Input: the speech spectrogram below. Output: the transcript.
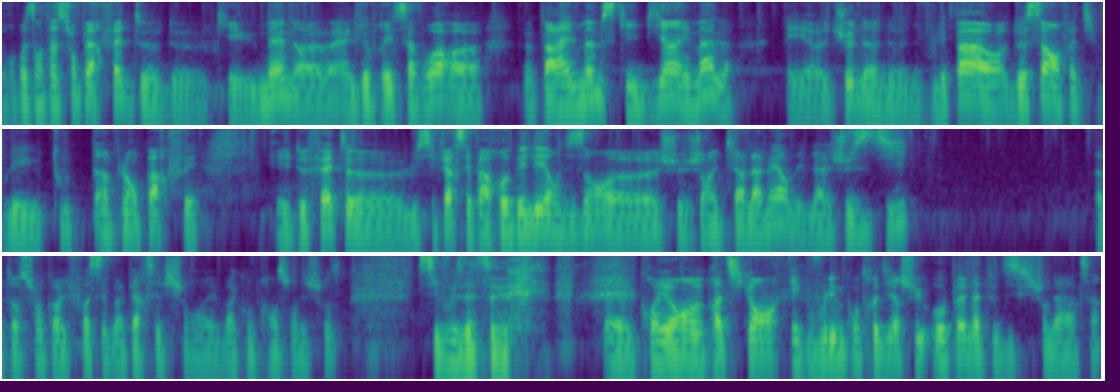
représentation parfaite qui est humaine, euh, elle devrait savoir euh, par elle-même ce qui est bien et mal. Et Dieu ne, voulait pas de ça, en fait. Il voulait tout un plan parfait. Et de fait, Lucifer s'est pas rebellé en disant j'ai envie de faire de la merde. Il a juste dit attention, encore une fois, c'est ma perception et ma compréhension des choses. Si vous êtes euh, croyant, euh, pratiquant et que vous voulez me contredire, je suis open à toute discussion derrière ça.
